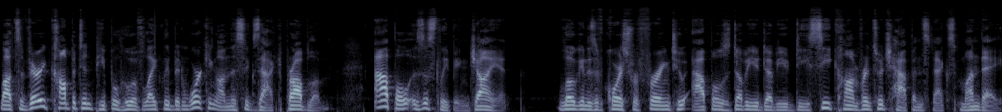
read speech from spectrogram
Lots of very competent people who have likely been working on this exact problem. Apple is a sleeping giant. Logan is, of course, referring to Apple's WWDC conference, which happens next Monday.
